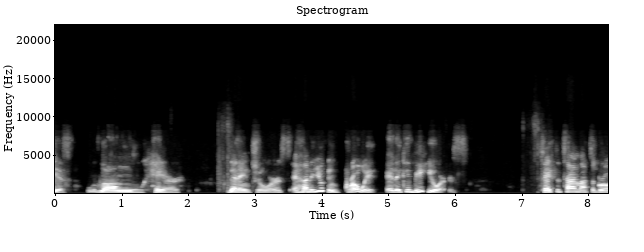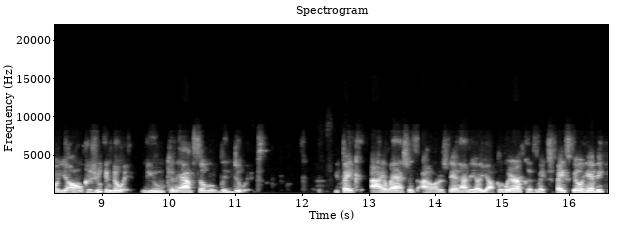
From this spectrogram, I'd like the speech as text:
is long hair that ain't yours. And honey, you can grow it and it can be yours. Take the time out to grow your own because you can do it. You can absolutely do it. You fake eyelashes, I don't understand how the hell y'all can wear them because it makes your face feel heavy.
